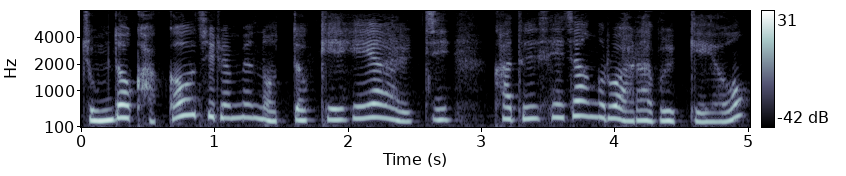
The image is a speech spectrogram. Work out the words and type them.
좀 더 가까워지려면 어떻게 해야 할지 카드 3장으로 알아볼게요.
